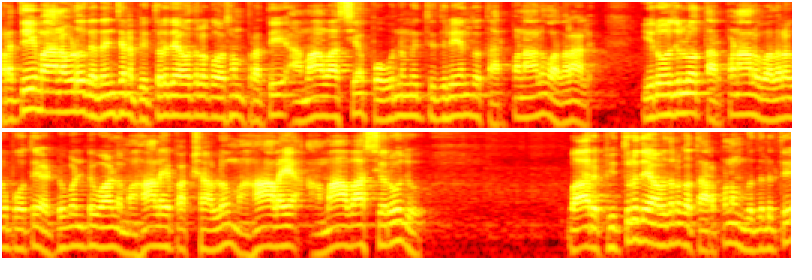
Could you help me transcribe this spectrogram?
ప్రతి మానవుడు గతించిన పితృదేవతల కోసం ప్రతి అమావాస్య పౌర్ణమి తిథులందు తర్పణాలు వదలాలి. ఈ రోజుల్లో తర్పణాలు వదలకపోతే అటువంటి వాళ్ళు మహాలయ పక్షాల్లో మహాలయ అమావాస్య రోజు వారి పితృదేవతలకు తర్పణం వదిలితే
